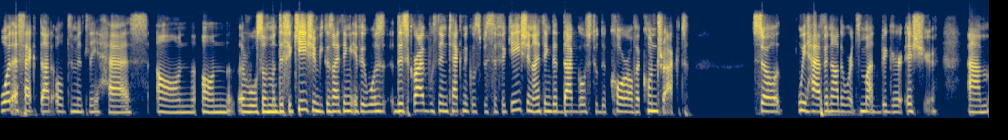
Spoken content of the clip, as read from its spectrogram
What effect that ultimately has on on rules of modification? Because i think if it was described within technical specification i think that that goes to the core of a contract. So we have, in other words, much bigger issue. Um,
